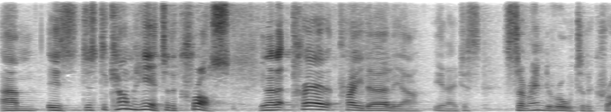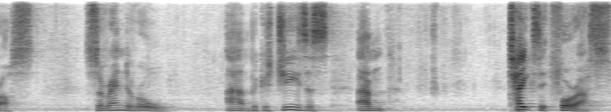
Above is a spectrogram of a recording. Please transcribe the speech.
um, is just to come here to the cross. You know, that prayer that prayed earlier, you know, just surrender all to the cross. Surrender all. Um, because Jesus um, takes it for us.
